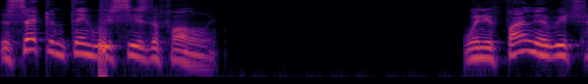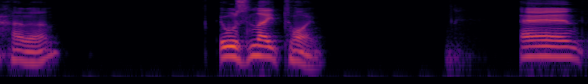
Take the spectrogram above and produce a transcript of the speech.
The second thing we see is the following. When he finally reached Haran, it was nighttime. And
